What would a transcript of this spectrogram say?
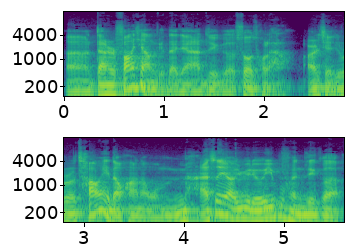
嗯，但是方向给大家这个说出来了，而且就是仓位的话呢，我们还是要预留一部分这个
